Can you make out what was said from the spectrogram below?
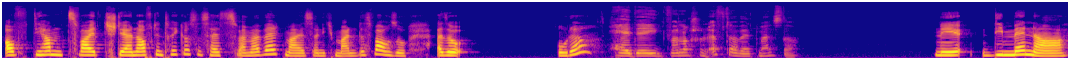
Auf, die haben zwei Sterne auf den Trikots, das heißt zweimal Weltmeister. Und ich meine, das war auch so. Also. Oder? Hä, der war noch schon öfter Weltmeister. Nee, die Männer.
